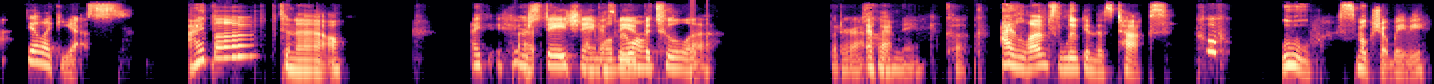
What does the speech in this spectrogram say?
I feel like yes. I'd love to know. I her stage name will be won't. Batula, but her at Okay. home name Cooke. I loved Luke in this tux. Ooh, smoke show, baby.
